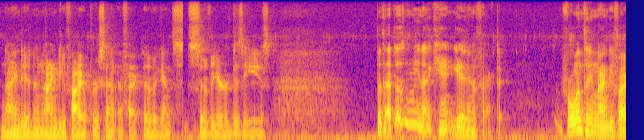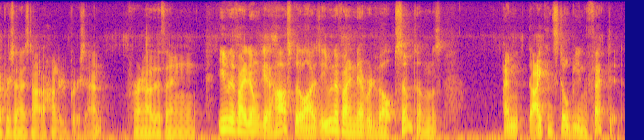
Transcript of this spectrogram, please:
90 to 95% effective against severe disease. But that doesn't mean I can't get infected. For one thing, 95% is not 100%. For another thing, even if I don't get hospitalized, even if I never develop symptoms, I'm, I can still be infected,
